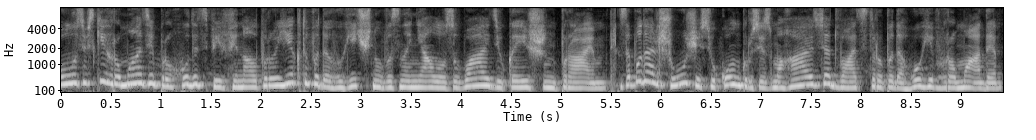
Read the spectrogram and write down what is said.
У Лозівській громаді проходить співфінал проєкту педагогічного визнання Лозова Education Prime. За подальшу участь у конкурсі змагаються 20 педагогів громади.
